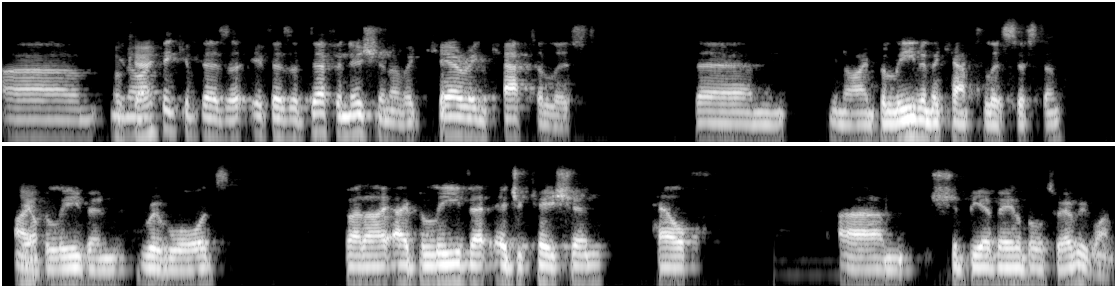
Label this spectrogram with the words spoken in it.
Um, you okay. know, I think if there's a if there's a definition of a caring capitalist, then you know I believe in the capitalist system. I believe in rewards, but I, I believe that education, health, um, should be available to everyone.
